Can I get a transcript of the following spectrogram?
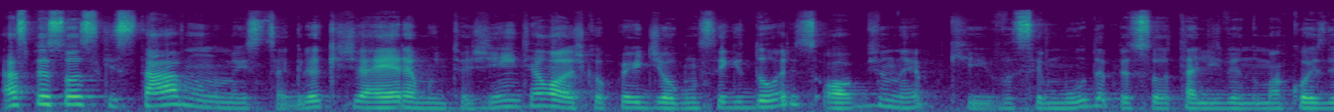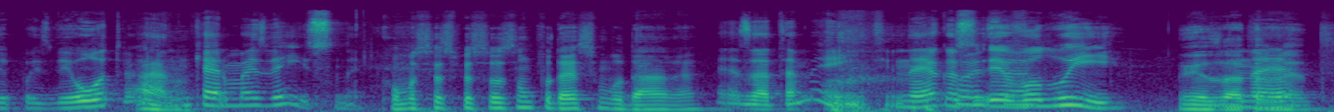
as pessoas que estavam no meu Instagram, que já era muita gente, é lógico, eu perdi alguns seguidores, óbvio, né? Porque você muda, a pessoa tá ali vendo uma coisa, depois vê outra. Ah, não quero mais ver isso, né? Como se as pessoas não pudessem mudar, né? Exatamente, né? É. Evoluir. Exatamente.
